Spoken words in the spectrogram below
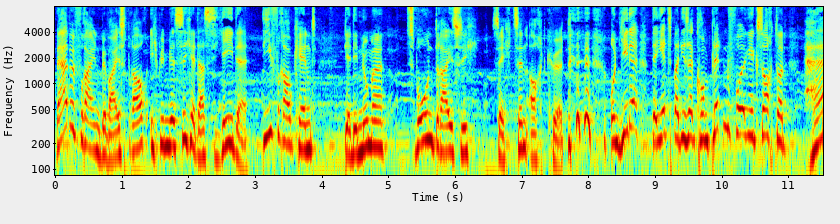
werbefreien Beweis braucht, ich bin mir sicher, dass jeder die Frau kennt, der die Nummer 32 168 gehört. Und jeder, der jetzt bei dieser kompletten Folge gesagt hat, hä?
